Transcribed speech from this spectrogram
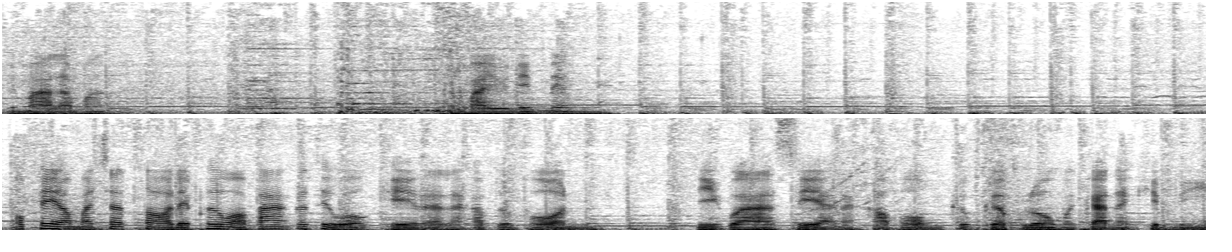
ม่มาแล้วมั้งจะมาอยู่นิดนึงโอเคเอามาจัดต่อได้เพิ่มมาบ้างก็ถือว่าโอเคแล้วแหละครับทุกคน ดีกว่าเสียนะครับผมเกือบเกือบๆล่วงเหมือนกันนะคลิปนี้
